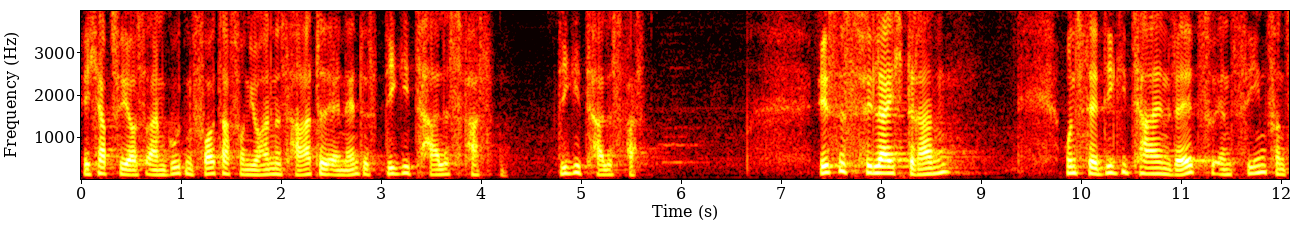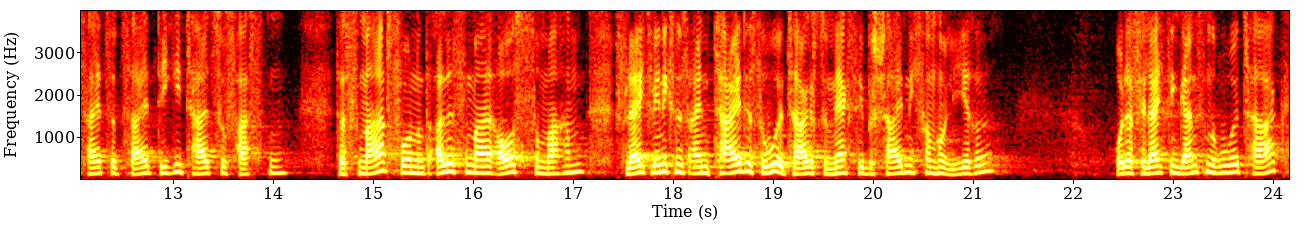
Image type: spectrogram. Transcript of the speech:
Ich habe sie aus einem guten Vortrag von Johannes Hartl. Er nennt es digitales Fasten. Digitales Fasten. Ist es vielleicht dran, uns der digitalen Welt zu entziehen, von Zeit zu Zeit digital zu fasten, das Smartphone und alles mal auszumachen, vielleicht wenigstens einen Teil des Ruhetages, du merkst, wie bescheiden ich formuliere, oder vielleicht den ganzen Ruhetag?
